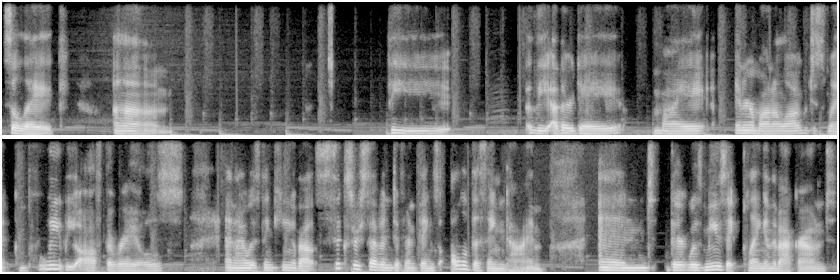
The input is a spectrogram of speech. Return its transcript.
So like um the the other day my inner monologue just went completely off the rails and i was thinking about six or seven different things all at the same time and there was music playing in the background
